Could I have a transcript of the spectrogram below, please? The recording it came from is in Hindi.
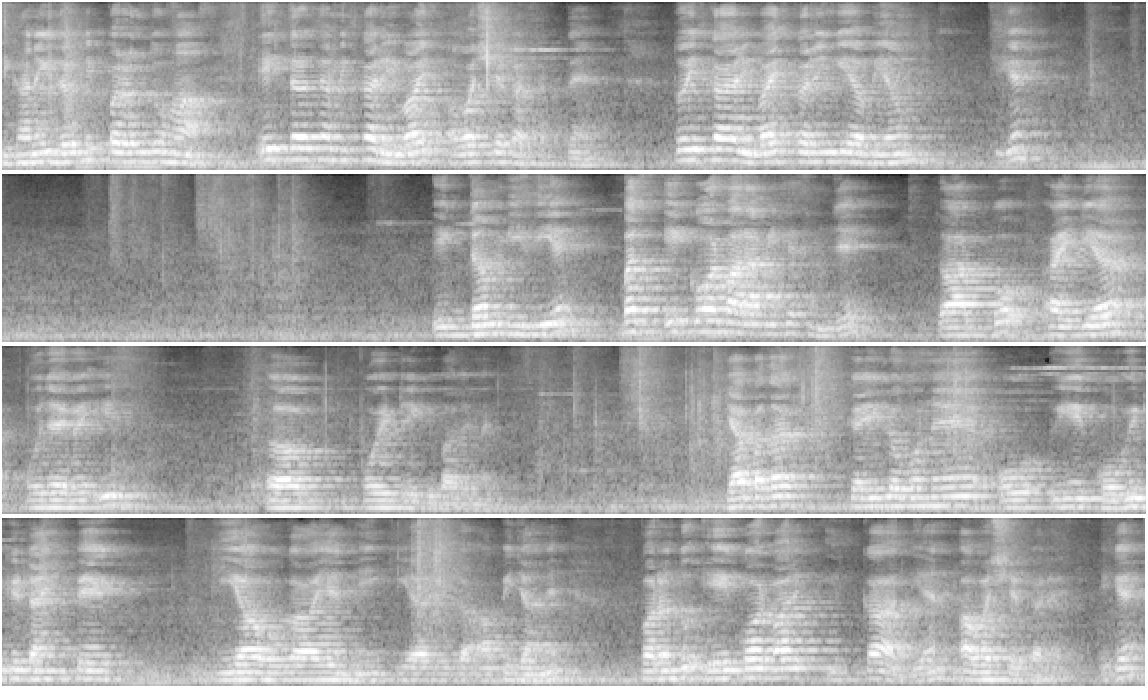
सिखाने की ज़रूरत नहीं, परंतु हाँ एक तरह से हम इसका रिवाइज अवश्य कर सकते हैं। तो इसका रिवाइज करेंगे अभी हम, ठीक है? एकदम इजी है। बस एक और बार आप इसे समझें तो आपको आइडिया हो जाएगा इस पोइट्री के बारे में। क्या पता कई लोगों ने ये कोविड के टाइम पे किया होगा या नहीं किया तो आप ही जाने। परंतु एक और बार इसका अध्ययन अवश्य करें, ठीक है?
